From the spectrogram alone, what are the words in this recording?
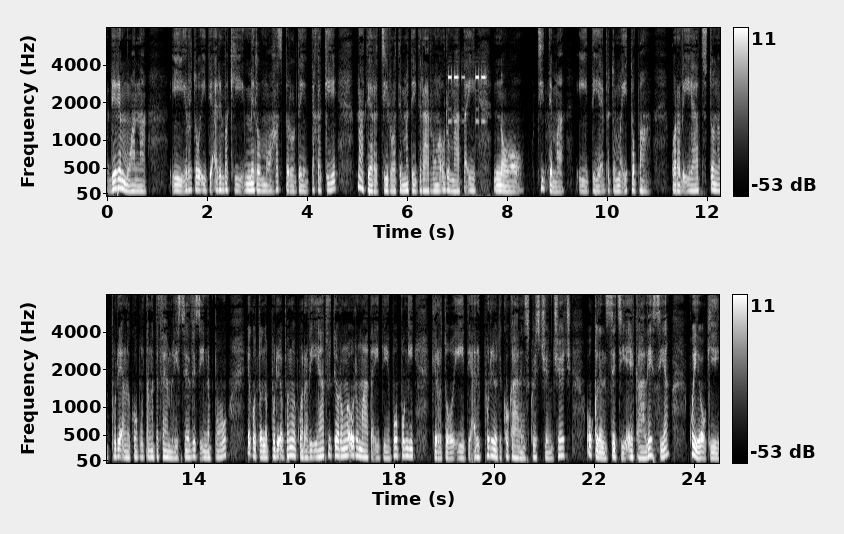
rere moana i roto i te Aremaki Meddlemore Hospital te taka kē, nā Te Ara Tīroa te mate i te rā runga o Rumātai nō Tītema i Te Epatoma i topa. Kua rawi i a atu tōna pure anga kōpū tangata Family Service ina pō, e ko tōna pure openga kua rawi i a atu te oronga o Rumātai i Te Pōpongi ki roto i te aripure o te Cook Islands Christian Church, Auckland City e kālesia, koia hoki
